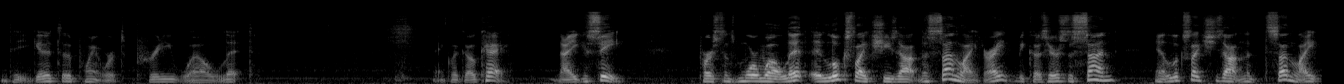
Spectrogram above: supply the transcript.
until you get it to the point where it's pretty well lit. And click OK. Now you can see the person's more well lit, it looks like she's out in the sunlight, right? Because here's the sun, and it looks like she's out in the sunlight.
